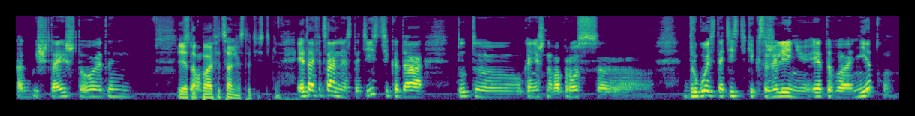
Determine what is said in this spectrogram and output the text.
как бы считай, что это и это по официальной статистике? Это официальная статистика, да. Тут, э, конечно, вопрос... Э, другой статистики, к сожалению, этого нету.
